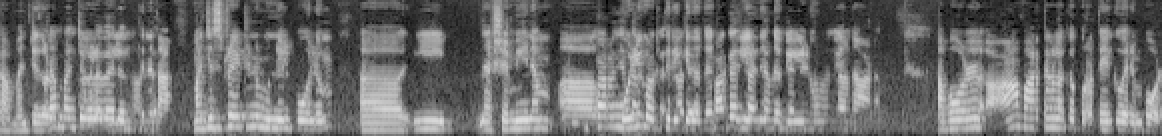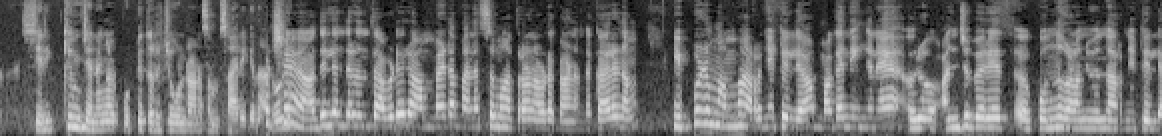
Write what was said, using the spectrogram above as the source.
കമന്റുകളും മജിസ്ട്രേറ്റിന് മുന്നിൽ പോലും ഈ ഷെമീനം മൊഴി കൊടുത്തിരിക്കുന്നത് വീണു എന്നാണ്. അപ്പോൾ ആ വാർത്തകളൊക്കെ പുറത്തേക്ക് വരുമ്പോൾ ശരിക്കും ജനങ്ങൾ പൊട്ടിത്തെറിച്ചുകൊണ്ടാണ് സംസാരിക്കുന്നത്. പക്ഷെ അതിലെന്താണെന്ന് അവിടെ ഒരു അമ്മയുടെ മനസ്സ് മാത്രമാണ് അവിടെ കാണുന്നത്. കാരണം ഇപ്പോഴും അമ്മ അറിഞ്ഞിട്ടില്ല. മകൻ ഇങ്ങനെ ഒരു അഞ്ചു പേരെ കൊന്നു കളഞ്ഞു എന്ന് അറിഞ്ഞിട്ടില്ല.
